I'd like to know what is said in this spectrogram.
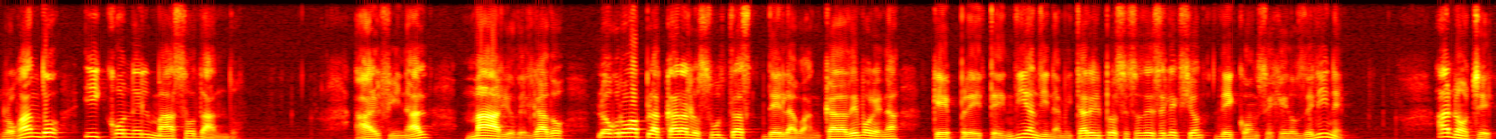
rogando y con el mazo dando. Al final, Mario Delgado logró aplacar a los ultras de la bancada de Morena que pretendían dinamitar el proceso de selección de consejeros del INE. Anoche,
